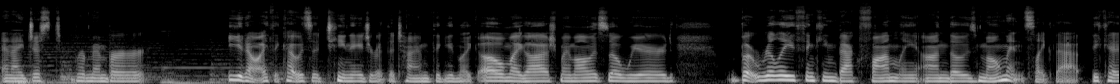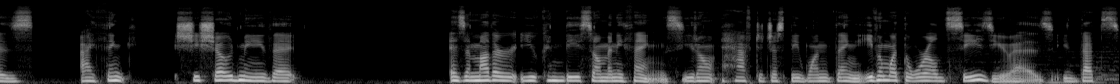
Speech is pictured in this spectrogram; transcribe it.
And I just remember, you know, I think I was a teenager at the time thinking, like, oh my gosh, my mom is so weird but really thinking back fondly on those moments like that because I think she showed me that as a mother, you can be so many things. You don't have to just be one thing. Even what the world sees you as, that's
